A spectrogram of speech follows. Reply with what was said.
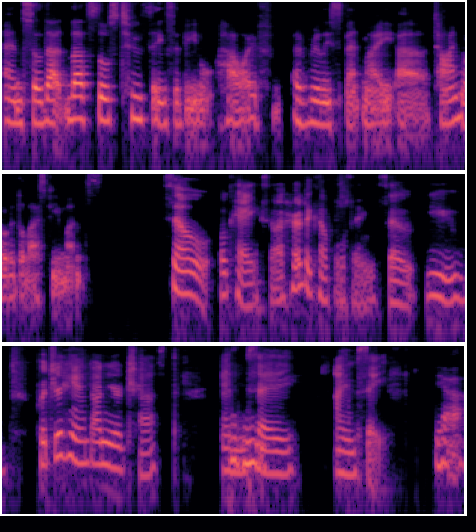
and so that that's those two things have been how I've I've really spent my uh, time over the last few months. So okay, so I heard a couple things. So you put your hand on your chest and mm-hmm. say, "I'm safe." Yeah.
